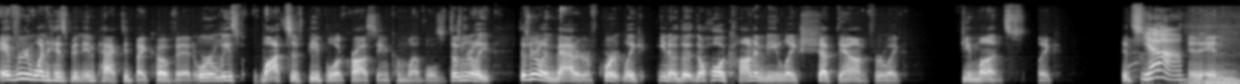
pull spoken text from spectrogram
everyone has been impacted by covid or at least lots of people across income levels. It doesn't really doesn't really matter of course like you know the, the whole economy like shut down for like few months. Like it's Yeah. and, and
